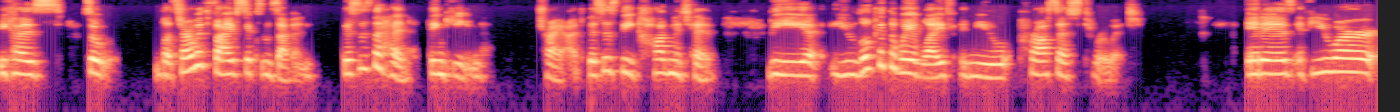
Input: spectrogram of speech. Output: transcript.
Because, so let's start with five, six, and seven. This is the head thinking triad. This is the cognitive, the you look at the way of life and you process through it. It is if you are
